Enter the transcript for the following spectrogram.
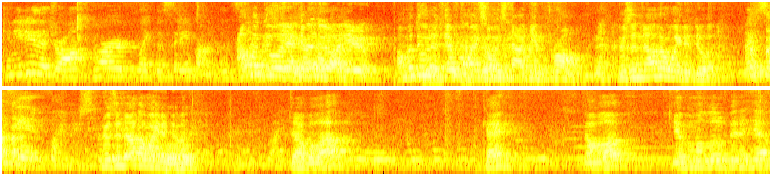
Can you do the drop part, like the sitting part? and I'm gonna do it a different do on way. you. I'm gonna do it a different way so he's not getting thrown. There's another way to do it. I just want to see it in. There's another way to do it. Double up. Okay? Double up. Give him a little bit of hip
